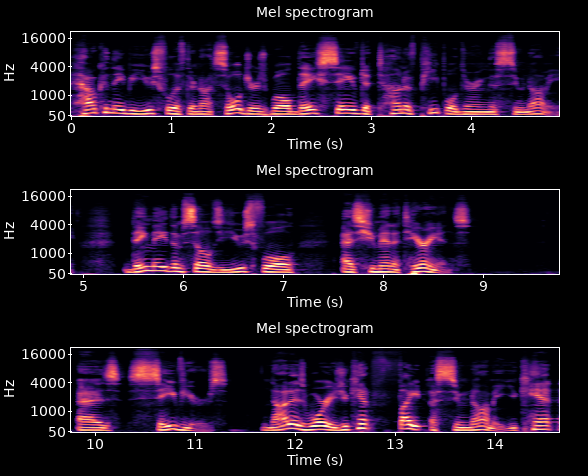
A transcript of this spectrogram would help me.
how can they be useful if they're not soldiers? Well, they saved a ton of people during this tsunami. They made themselves useful as humanitarians, as saviors, not as warriors. You can't fight a tsunami. You can't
